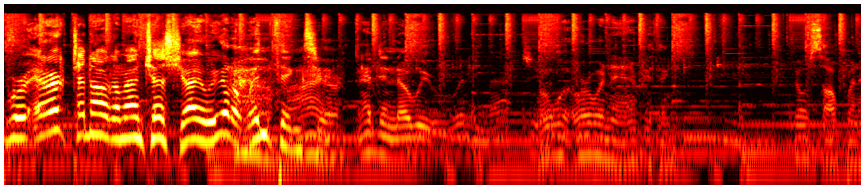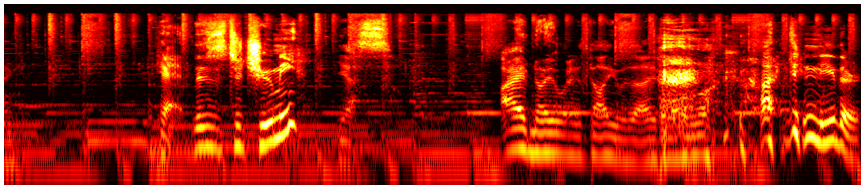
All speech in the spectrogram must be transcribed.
we're Eric Ten Hag of Manchester United. We gotta win things here. I didn't know we were winning Don't stop winning. Okay, this is to Chumi. Yes. I have no idea what his value is. I didn't look. I didn't either.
